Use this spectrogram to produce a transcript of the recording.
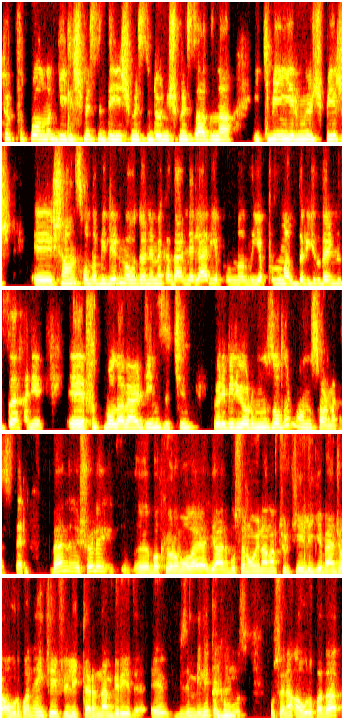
Türk futbolunun gelişmesi, değişmesi, dönüşmesi adına 2023 bir e, şans olabilir mi? O döneme kadar neler yapılmalı, yapılmalıdır yıllarınızı hani e, futbola verdiğiniz için böyle bir yorumunuz olur mu? Onu sormak isterim. Ben e, şöyle e, bakıyorum olaya. Yani bu sene oynanan Türkiye Ligi bence Avrupa'nın en keyifli liglerinden biriydi. E, bizim milli takımımız bu sene Avrupa'da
